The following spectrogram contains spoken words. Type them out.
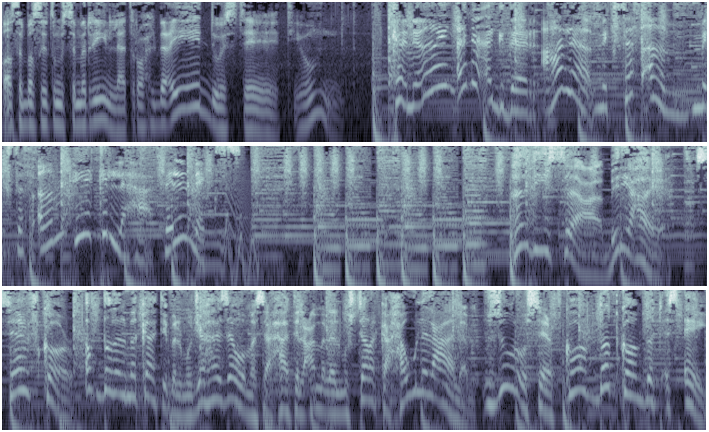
فاصل بسيط مستمرين لا تروحوا بعيد و stay tuned Can I أنا أقدر على Mix FM. Mix FM هي كلها في ال Mix هذه الساعة برعاية Servcorp أفضل المكاتب المجهزة ومساحات العمل المشتركة حول العالم. زوروا Servcorp dot com dot SA.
